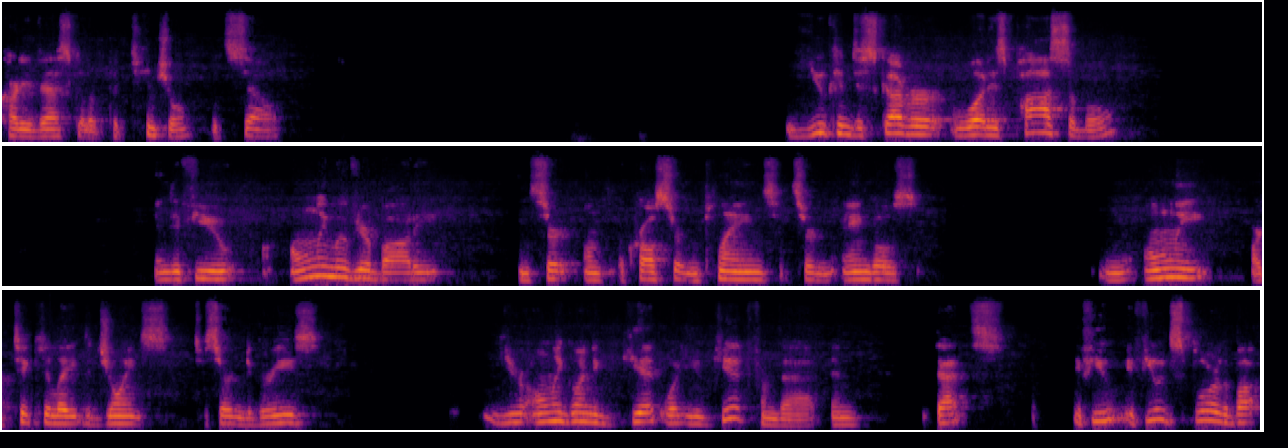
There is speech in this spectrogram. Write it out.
cardiovascular potential itself, you can discover what is possible. And if you only move your body in certain, on, across certain planes at certain angles, you only articulate the joints to certain degrees, you're only going to get what you get from that. And that's if you if you explore the body,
